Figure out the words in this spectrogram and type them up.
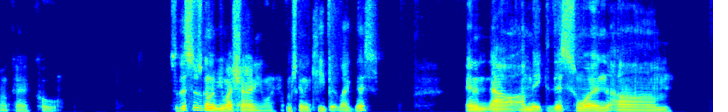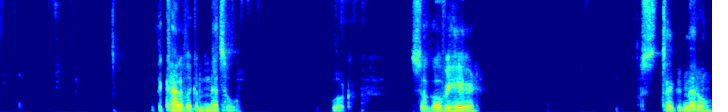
Okay, cool. So this is going to be my shiny one. I'm just going to keep it like this. And now I'll make this one um, a kind of like a metal look. So go over here, just type in metal.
